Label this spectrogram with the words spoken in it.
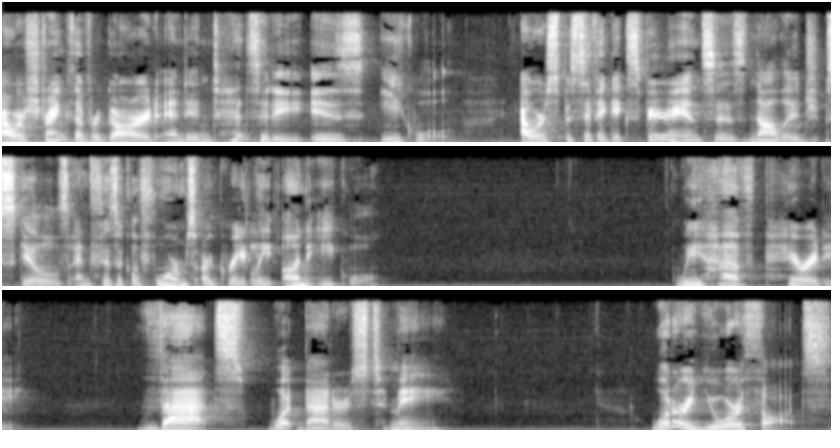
Our strength of regard and intensity is equal. Our specific experiences, knowledge, skills, and physical forms are greatly unequal. We have parity. That's what matters to me. What are your thoughts?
